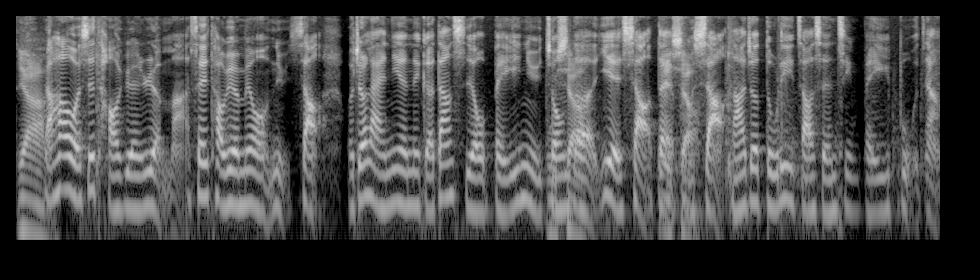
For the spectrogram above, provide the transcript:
然后我是桃园人嘛，所以桃园没有女校，我就来念那个当时有北一女中的夜校，对，补校，然后就独立招生进北一补这样。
